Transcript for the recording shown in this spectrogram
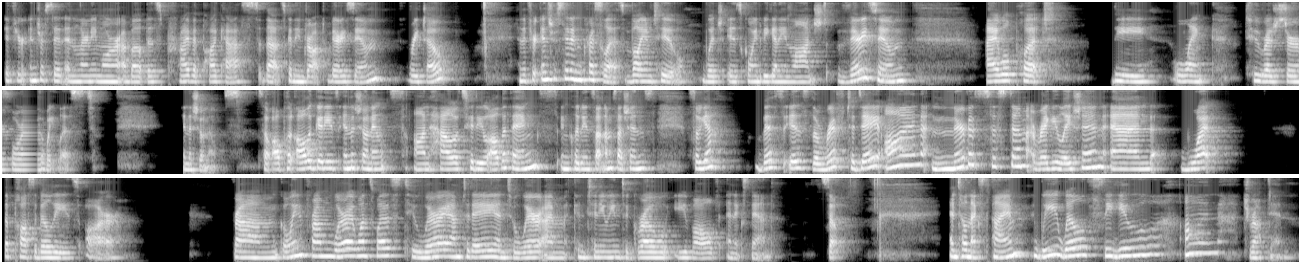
if you're interested in learning more about this private podcast that's getting dropped very soon, reach out. And if you're interested in Chrysalis Volume 2, which is going to be getting launched very soon, I will put the link to register for the waitlist in the show notes. So I'll put all the goodies in the show notes on how to do all the things, including Sat Nam sessions. So yeah, this is the riff today on nervous system regulation and what the possibilities are from going from where I once was to where I am today and to where I'm continuing to grow, evolve, and expand. So, until next time, we will see you Dropped In.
